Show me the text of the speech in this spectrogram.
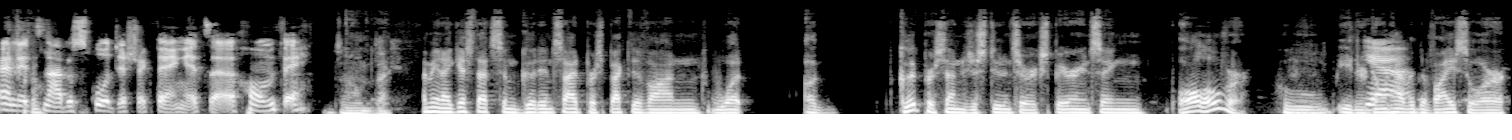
and it's not a school district thing it's a home thing It's a home thing. I mean, I guess that's some good inside perspective on what a good percentage of students are experiencing all over who mm-hmm. either don't have a device or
